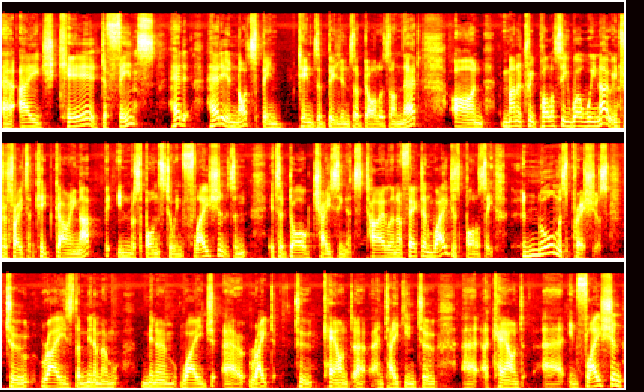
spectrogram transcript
uh, aged care, defence. How do you not spend tens of billions of dollars on that. On monetary policy, well, we know interest rates keep going up in response to inflation. It's, an, it's a dog chasing its tail, in effect. And wages policy, enormous pressures to raise the minimum minimum wage uh, rate to count uh, and take into uh, account uh, inflation.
